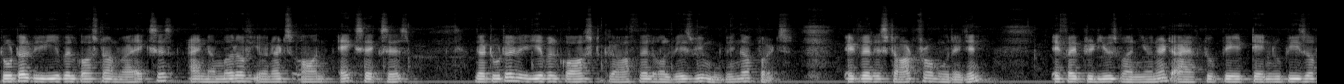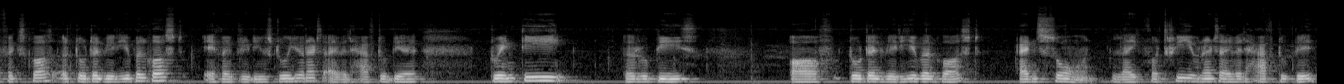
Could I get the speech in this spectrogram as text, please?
total variable cost on y-axis and number of units on x-axis. The total variable cost graph will always be moving upwards. It will start from origin. If I produce one unit I have to pay 10 rupees of fixed cost a uh, total variable cost. If I produce two units I will have to pay 20 rupees of total variable cost and so on. Like for 3 units I will have to pay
